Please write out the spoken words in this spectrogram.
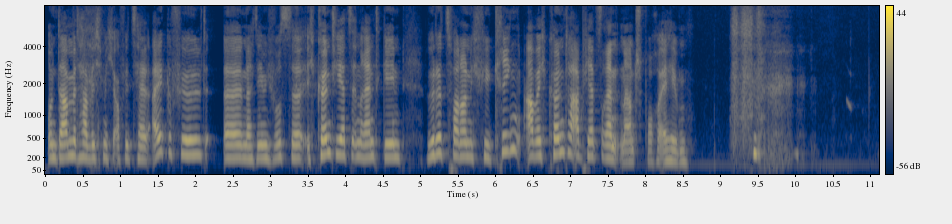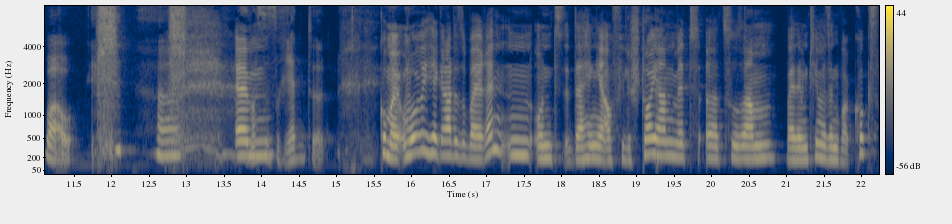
Und damit habe ich mich offiziell alt gefühlt, äh, nachdem ich wusste, ich könnte jetzt in Rente gehen, würde zwar noch nicht viel kriegen, aber ich könnte ab jetzt Rentenanspruch erheben. wow. ähm, Was ist Rente? Guck mal, und wo wir hier gerade so bei Renten und da hängen ja auch viele Steuern mit äh, zusammen bei dem Thema sind, boah, guckst,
